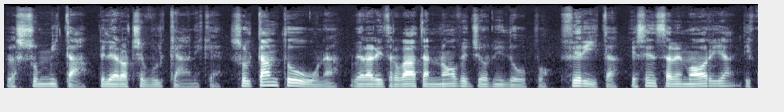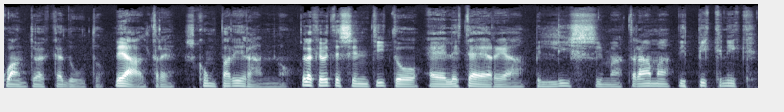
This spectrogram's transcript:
la sommità delle rocce vulcaniche. Soltanto una verrà ritrovata nove giorni dopo, ferita e senza memoria di quanto è accaduto. Le altre scompariranno. Quella che avete sentito è l'eterea, bellissima trama di Picnic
